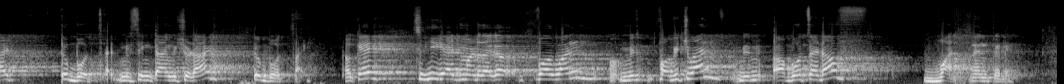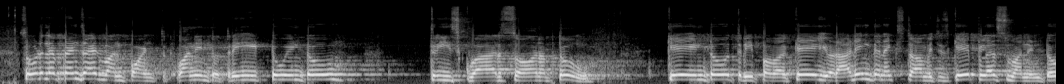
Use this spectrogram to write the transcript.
add to both sides missing term we should add to both sides Okay so ಹೀಗೆ ಆ್ಯಡ್ ಮಾಡಿದಾಗ for one which one both side of one ನೆನಪಿರಿ. ಸೊ ಒಡೆ left hand side one point one into three two into three square so up to k into three power k you are adding the next term which is k plus one into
